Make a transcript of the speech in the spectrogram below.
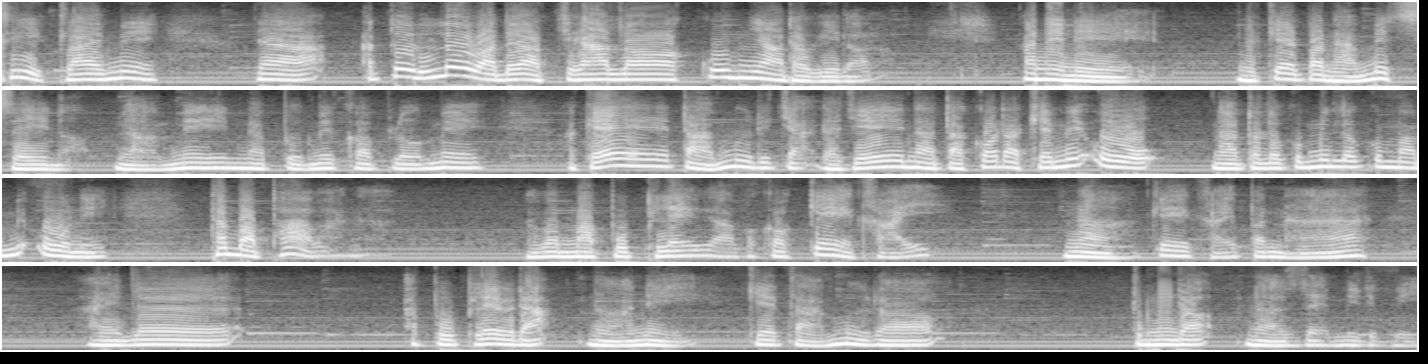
ခလိကလိုင်မဲညာအတုလဲ့ပါတဲ့ကြာလောကုညထော်ကေလောအနေနေမကဲပန်ဟာမဲစေနော်ညာမဲနပ်ပမဲကပလိုမဲအကဲတာမှုတကြတကြနာတကောတာခဲမဲအို့ natalokumi lokumami o นี่ถ้าบัพพาบานะแล้วก็มาปุเพลแล้วก็แก้ไขนะแก้ไขปัญหาให้เลอร์อปุเพลวดะเนาะนี่เกตามือดอตมีดอนาะเซมีดมี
